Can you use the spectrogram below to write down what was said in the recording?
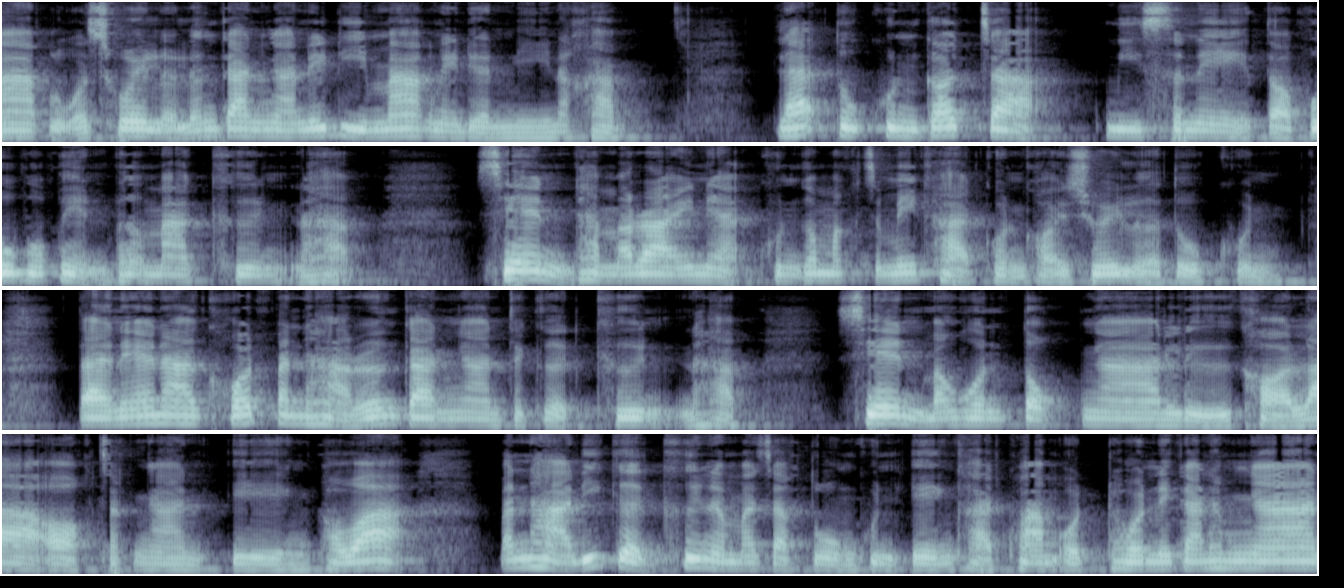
มากหรือว่าช่วยเหลือเรื่องการงานได้ดีมากในเดือนนี้นะครับ และตัวคุณก็จะมีเสน่ห์ต่อผู้พบเห็นเพิ่มมากขึ้นนะครับ เช่นทำอะไรเนี่ยคุณก็มักจะไม่ขาดคนคอยช่วยเหลือตัวคุณ แต่ในอนาคตปัญหาเรื่องการงานจะเกิดขึ้นนะครับ เช่น บางคนตกงานหรือขอลาออกจากงานเอง เพราะว่า ปัญหาที่เกิดขึ้นมาจากตัวของคุณเองขาดความอดทนในการทำงาน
